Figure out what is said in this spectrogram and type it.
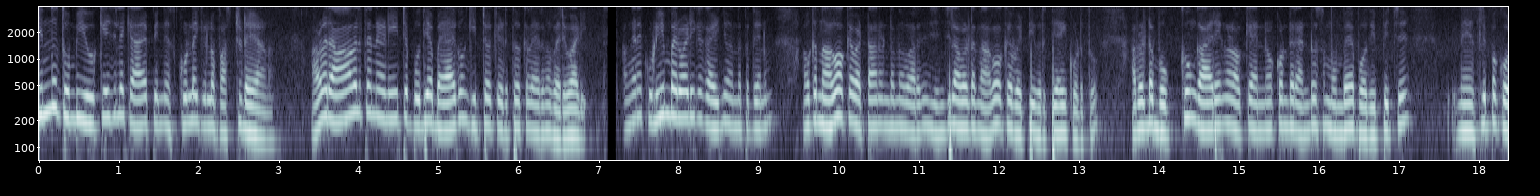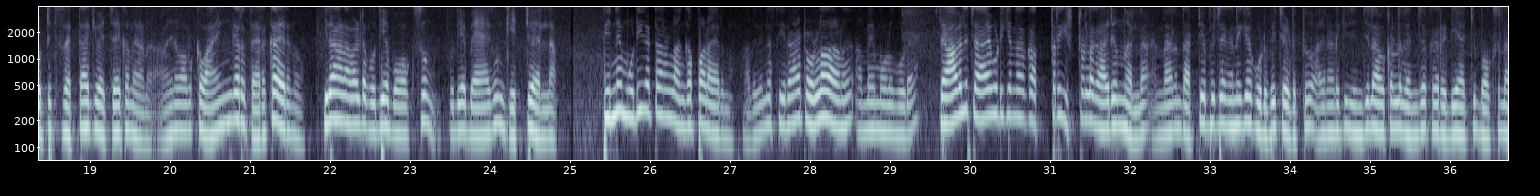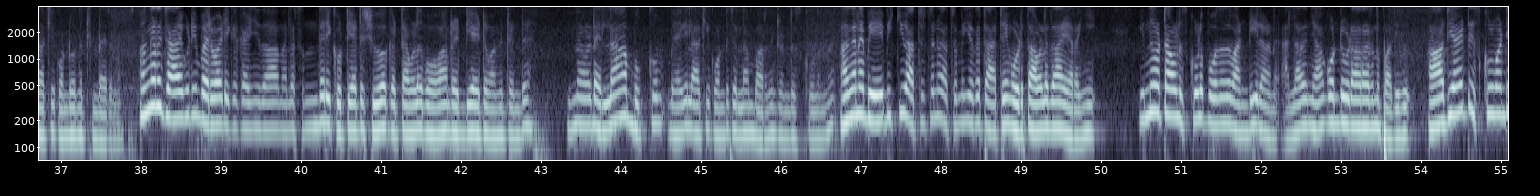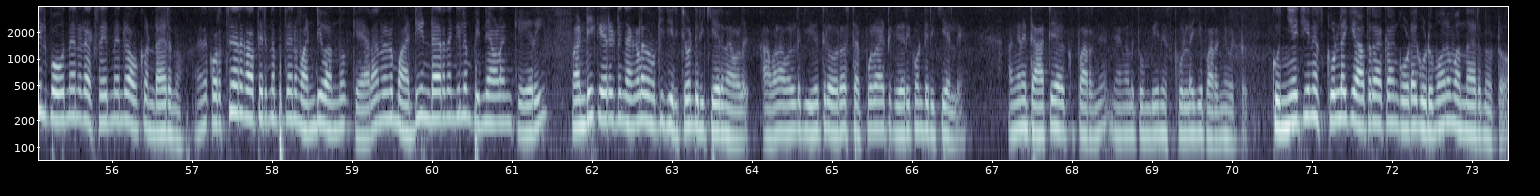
ഇന്ന് തുമ്പി U K ആയ പിന്നെ സ്കൂളിലേക്കുള്ള ഫസ്റ്റ് ഡേ ആണ്. അവൾ രാവിലെ തന്നെ എണീറ്റ് പുതിയ ബാഗും കിറ്റും ഒക്കെ എടുത്തു വെക്കലായിരുന്നു പരിപാടി. അങ്ങനെ കുളിയും പരിപാടിയൊക്കെ കഴിഞ്ഞ് വന്നപ്പോഴത്തേനും അവൾക്ക് നഖമൊക്കെ വെട്ടാനുണ്ടെന്ന് പറഞ്ഞ് ജിഞ്ചിൽ അവളുടെ നഖമൊക്കെ വെട്ടി വൃത്തിയാക്കി കൊടുത്തു. അവളുടെ ബുക്കും കാര്യങ്ങളൊക്കെ എന്നെ കൊണ്ട് രണ്ട് ദിവസം മുമ്പേ പൊതിപ്പിച്ച് നെയ്സ്ലിപ്പൊക്കെ ഒട്ടിച്ച് സെറ്റാക്കി വെച്ചേക്കുന്നതാണ്. അതിന് അവൾക്ക് ഭയങ്കര തിരക്കായിരുന്നു. ഇതാണ് അവളുടെ പുതിയ ബോക്സും പുതിയ ബാഗും കിറ്റും എല്ലാം. പിന്നെ മുടി കെട്ടാനുള്ള അങ്കപ്പാടായിരുന്നു. അത് പിന്നെ സ്ഥിരമായിട്ടുള്ളതാണ് അമ്മയും മോളും കൂടെ. രാവിലെ ചായ കുടിക്കുന്നതൊക്കെ അത്ര ഇഷ്ടമുള്ള കാര്യമൊന്നുമല്ല. എന്നാലും തട്ടിയൊപ്പിച്ച് എങ്ങനെയൊക്കെ കുടിപ്പിച്ചെടുത്തു. അതിനിടയ്ക്ക് ജിഞ്ചിലാവക്കുള്ള ലഞ്ചൊക്കെ റെഡിയാക്കി ബോക്സിലാക്കി കൊണ്ടുവന്നിട്ടുണ്ടായിരുന്നു. അങ്ങനെ ചായ കുടിയും പരിപാടിയൊക്കെ കഴിഞ്ഞതാ നല്ല സുന്ദരി കുട്ടിയായിട്ട് ഷൂ ഒക്കെ ഇട്ട് അവൾ പോകാൻ റെഡിയായിട്ട് വന്നിട്ടുണ്ട്. ഇന്ന് അവരുടെ എല്ലാ ബുക്കും ബാഗിലാക്കി കൊണ്ടു ചെല്ലാൻ പറഞ്ഞിട്ടുണ്ട് സ്കൂളിൽ നിന്ന്. അങ്ങനെ ബേബിക്കും അച്ഛനും അച്ഛമ്മയ്ക്കും ഒക്കെ ടാറ്റയും കൊടുത്ത് അവളിതാ ഇറങ്ങി. ഇന്ന് തൊട്ട് അവൾ സ്കൂളിൽ പോകുന്നത് വണ്ടിയിലാണ്. അല്ലാതെ ഞാൻ കൊണ്ടുവിടാറായിരുന്നു പതിവ്. ആദ്യമായിട്ട് സ്കൂൾ വണ്ടിയിൽ പോകുന്നതിനൊരു എക്സൈറ്റ്മെന്റും അവൾക്ക് ഉണ്ടായിരുന്നു. അങ്ങനെ കുറച്ച് നേരം കാത്തിരുന്നപ്പോഴത്തേനും വണ്ടി വന്നു. കയറാനൊരു മടി ഉണ്ടായിരുന്നെങ്കിലും പിന്നെ അവളങ്ങ് കയറി വണ്ടി കയറിയിട്ട് ഞങ്ങളെ നോക്കി ചിരിച്ചുകൊണ്ടിരിക്കുകയായിരുന്നു അവൾ. അവൾ അവളുടെ ജീവിതത്തിൽ ഓരോ സ്റ്റെപ്പുകളായിട്ട് കയറിക്കൊണ്ടിരിക്കുകയല്ലേ അങ്ങനെ ടാറ്റയൊക്കെ പറഞ്ഞ് ഞങ്ങൾ തുമ്പീനെ സ്കൂളിലേക്ക് പറഞ്ഞു വിട്ടു. കുഞ്ഞേച്ചീനെ സ്കൂളിലേക്ക് യാത്രയാക്കാൻ കൂടെ ഗുഡുമോനും വന്നായിരുന്നു കേട്ടോ.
